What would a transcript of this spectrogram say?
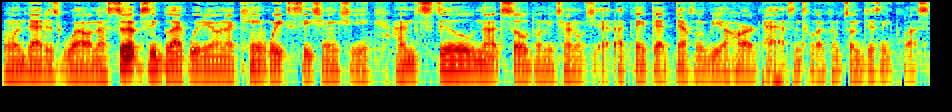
on that as well. And I still have to see Black Widow, and I can't wait to see Shang-Chi. I'm still not sold on Eternals yet. I think that definitely will be a hard pass until it comes on Disney Plus.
